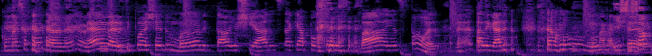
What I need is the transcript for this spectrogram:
Começa a pegar, né? Os É, velho, costumes. tipo, é cheio do mano e tal, e um chiado. Daqui a pouco tem um bar, e eu disse, porra, é, tá ligado? É, um- vai Isso só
